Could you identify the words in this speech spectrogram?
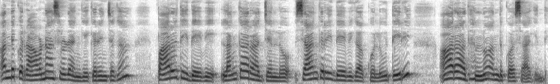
అందుకు రావణాసురుడు అంగీకరించగా పార్వతీదేవి లంకారాజ్యంలో శాంకరీదేవిగా కొలువు తీరి ఆరాధనను అందుకోసాగింది.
